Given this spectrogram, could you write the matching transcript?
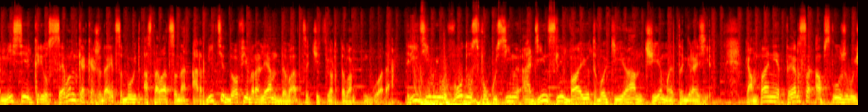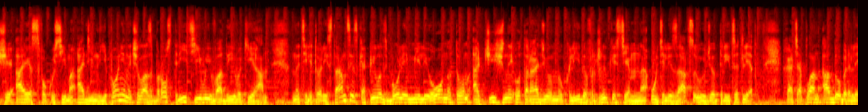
Миссия Crew 7, как ожидается, будет оставаться на орбите до февраля 2024 года. Третьевую воду с Фукусимы-1 сливают в океан. Чем это грозит? Компания Терса, обслуживающая АЭС Фукусима-1 в Японии, начала сброс радиоактивной воды в океан. На территории станции скопилось более миллиона тонн очищенной от радионуклидов жидкости. На утилизацию уйдет 30 лет. Хотя план одобрили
